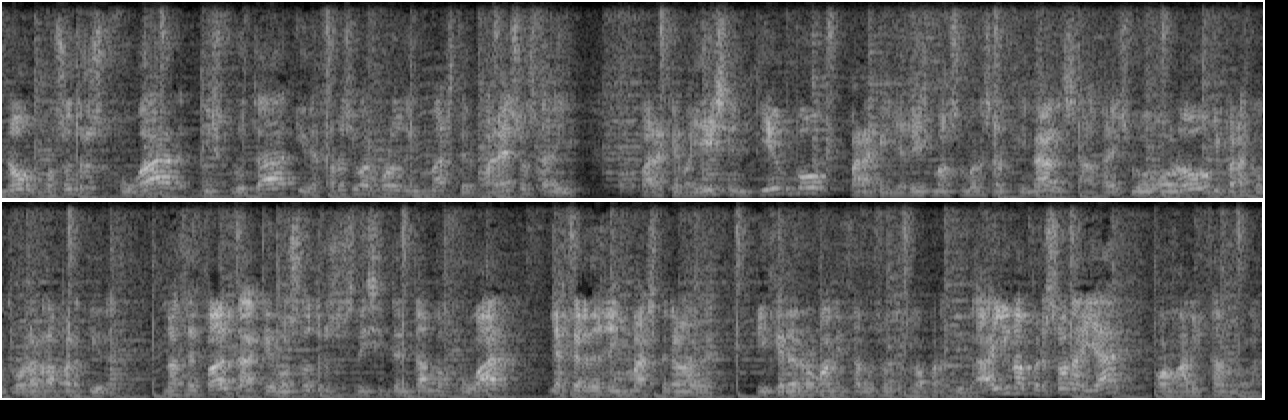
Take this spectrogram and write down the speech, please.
No, vosotros jugar, disfrutar y dejaros llevar por el Game Master. Para eso está ahí. Para que vayáis en tiempo, para que lleguéis más o menos al final, salgáis luego o no y para controlar la partida. No hace falta que vosotros estéis intentando jugar y hacer de Game Master a la vez y querer organizar vosotros la partida. Hay una persona ya organizándola.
